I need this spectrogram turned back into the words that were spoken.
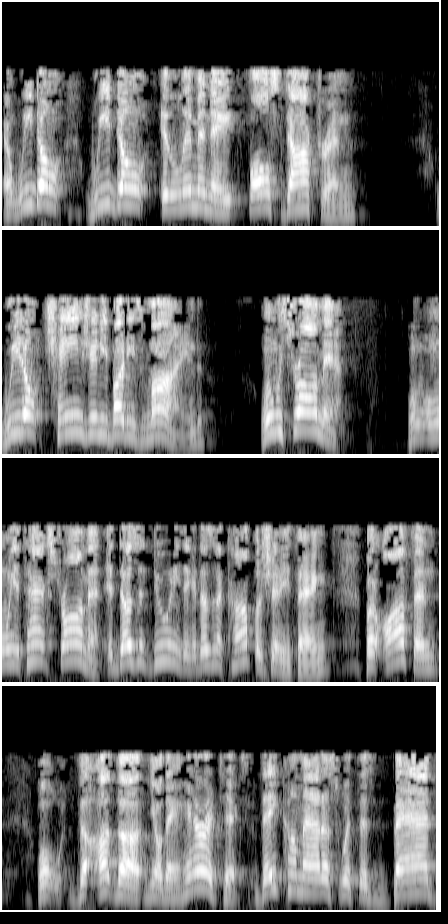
And we don't we don't eliminate false doctrine. We don't change anybody's mind when we straw man. When, when we attack straw men, it doesn't do anything. It doesn't accomplish anything. But often, well, the, uh, the, you know, the heretics, they come at us with this bad,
